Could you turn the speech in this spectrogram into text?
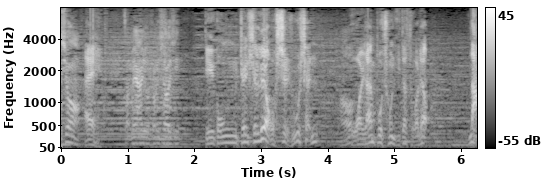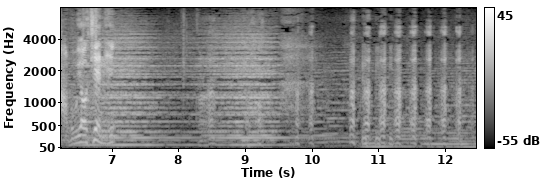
兄，哎，怎么样？有什么消息？狄公真是料事如神，哦果然不出你的所料，纳鲁要见你。哎，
